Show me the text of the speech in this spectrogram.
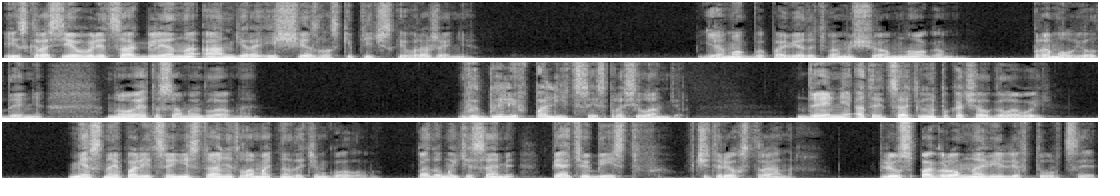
из красивого лица Гленна Ангера исчезло скептическое выражение. «Я мог бы поведать вам еще о многом», — промолвил Дэнни, — «но это самое главное». «Вы были в полиции?» — спросил Ангер. Дэнни отрицательно покачал головой. «Местная полиция не станет ломать над этим голову. Подумайте сами, пять убийств в четырех странах, плюс погром на вилле в Турции.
